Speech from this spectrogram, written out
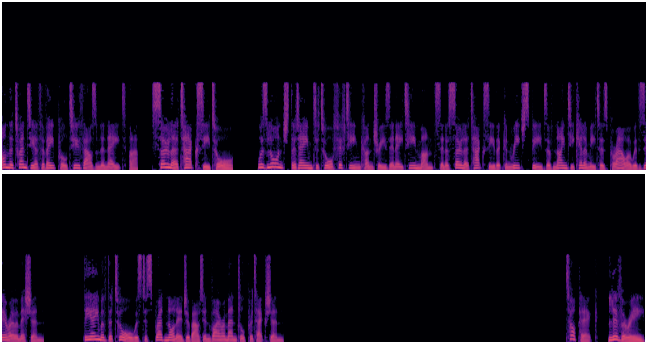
On 20 April 2008, a «solar taxi tour» was launched that aimed to tour 15 countries in 18 months in a solar taxi that can reach speeds of 90 km per hour with zero emission. The aim of the tour was to spread knowledge about environmental protection. Topic: Livery.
